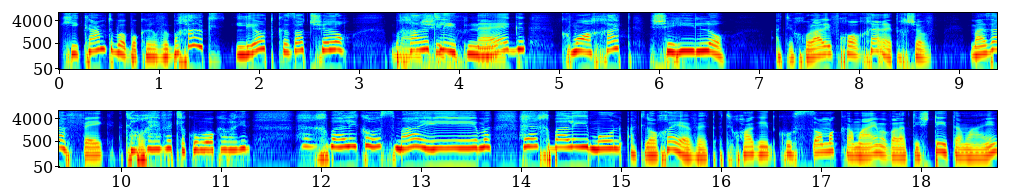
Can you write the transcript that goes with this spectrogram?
כי קמת בבוקר ובחרת להיות כזאת שלא. בחרת להמשיך להתנהג כמו אחת שהיא לא. את יכולה לבחור אחרת. עכשיו, מה זה הפייק? את לא חייבת לקום בבוקר ולהגיד, איך בא לי כוס מים, איך בא לי אימון. את לא חייבת. את יכולה להגיד כוסומקה מים, אבל את תשתי את המים,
